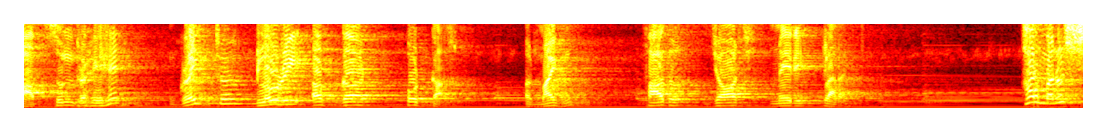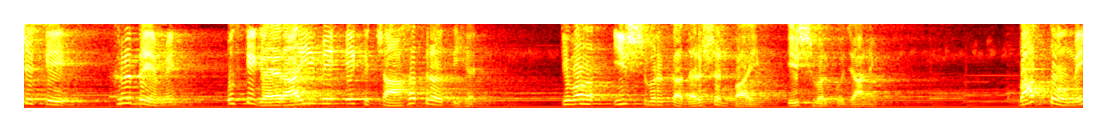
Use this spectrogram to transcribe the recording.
आप सुन रहे हैं Greater Glory of God podcast और मैं हूँ फादर जॉर्ज मेरी क्लारेट हर मनुष्य के हृदय में, उसकी गहराई में एक चाहत रहती है कि वह ईश्वर का दर्शन पाए, ईश्वर को जाने। वास्तव में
